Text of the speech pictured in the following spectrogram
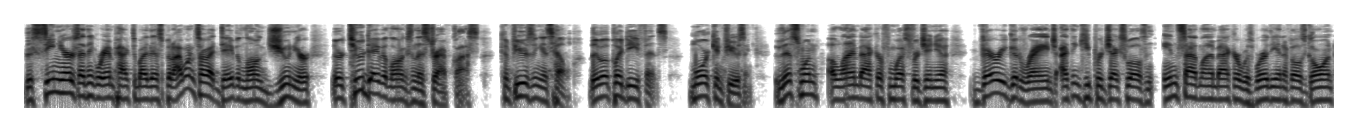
The seniors, I think, were impacted by this, but I want to talk about David Long Jr. There are two David Longs in this draft class. Confusing as hell. They both play defense. More confusing. This one, a linebacker from West Virginia, very good range. I think he projects well as an inside linebacker with where the NFL is going.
